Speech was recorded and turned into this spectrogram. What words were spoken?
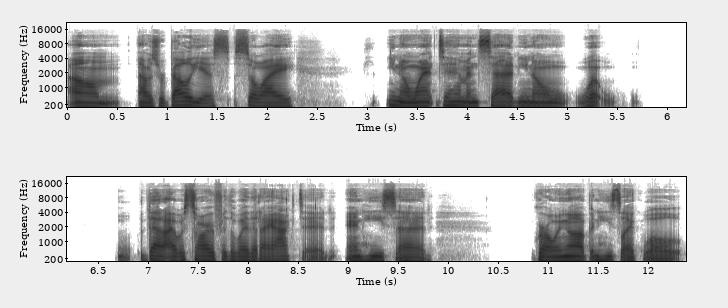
um i was rebellious. So i you know went to him and said you know what that i was sorry for the way that i acted. And he said growing up and he's like well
